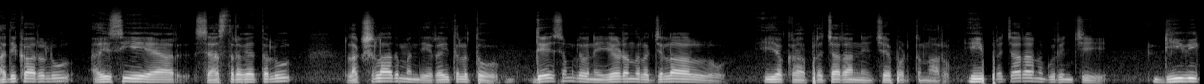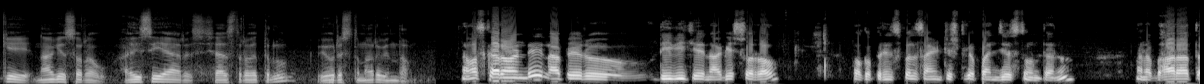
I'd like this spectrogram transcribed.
అధికారులు ఐసీఏఆర్ శాస్త్రవేత్తలు లక్షలాది మంది రైతులతో దేశంలోని ఏడు వందల జిల్లాలలో ఈ యొక్క ప్రచారాన్ని చేపడుతున్నారు. ఈ ప్రచారాన్ని గురించి డివికే నాగేశ్వరరావు ఐసీఆర్ శాస్త్రవేత్తలు వివరిస్తున్నారు విందాం. నమస్కారం అండి. నా పేరు డివికే నాగేశ్వరరావు. ఒక ప్రిన్సిపల్ సైంటిస్ట్గా పనిచేస్తూ ఉంటాను. మన భారత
